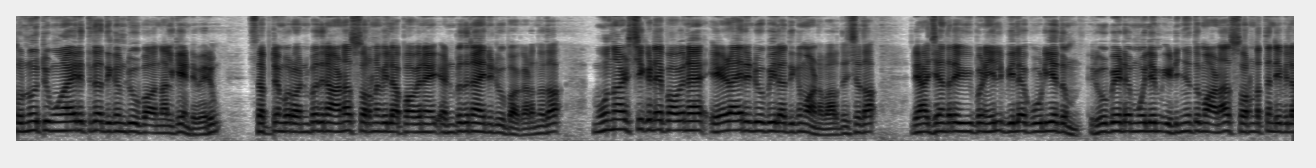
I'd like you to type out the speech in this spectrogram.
തൊണ്ണൂറ്റി മൂവായിരത്തിലധികം രൂപ നൽകേണ്ടി വരും. സെപ്റ്റംബർ ഒൻപതിനാണ് സ്വർണവില പവന് എൺപതിനായിരം രൂപ കടന്നത്. മൂന്നാഴ്ചയ്ക്കിടെ പവന് ഏഴായിരം രൂപയിലധികമാണ് വർദ്ധിച്ചത്. രാജ്യാന്തര വിപണിയിൽ വില കൂടിയതും രൂപയുടെ മൂല്യം ഇടിഞ്ഞതുമാണ് സ്വർണത്തിന്റെ വില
